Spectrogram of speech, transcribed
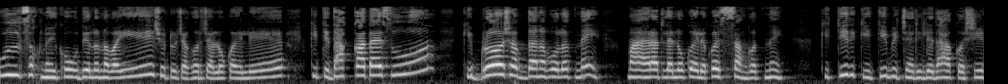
उलसक नाही कऊ दिलं ना बाई शेटूच्या घरच्या लोकायले. किती धक्का आहे सून. की ब्र शब्दानं बोलत नाही. माहेरातल्या लोकायले काहीच सांगत नाही. किती किती बिचारीले धाक अशी.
